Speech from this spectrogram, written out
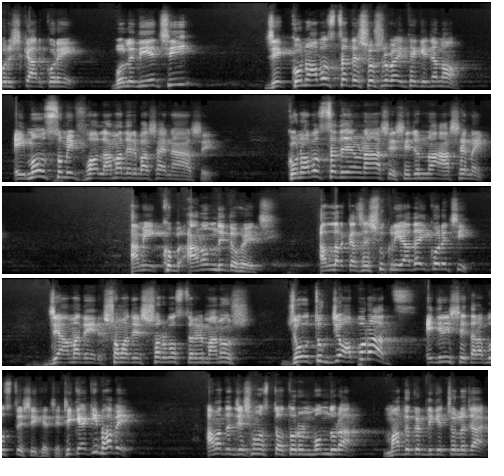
পরিষ্কার করে বলে দিয়েছি যে কোনো অবস্থাতে শ্বশুরবাড়ি থেকে যেন এই মৌসুমি ফল আমাদের বাসায় না আসে। কোন অবস্থাতে যেন না আসে, সেজন্য আসে নাই। আমি খুব আনন্দিত হয়েছি। আল্লাহর কাছে শুক্রিয়া আদায় করেছি যে আমাদের সমাজের সর্বস্তরের মানুষ যৌতুক যে অপরাধ, এই জিনিসে তারা বুঝতে শিখেছে। ঠিক একইভাবে আমাদের যে সমস্ত তরুণ বন্ধুরা মাদকের দিকে চলে যায়,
